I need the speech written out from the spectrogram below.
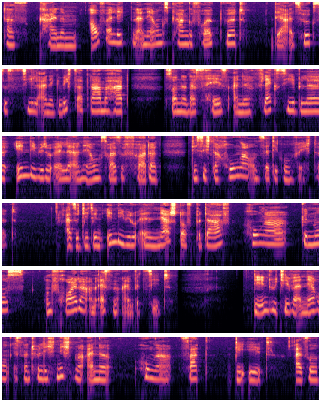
dass keinem auferlegten Ernährungsplan gefolgt wird, der als höchstes Ziel eine Gewichtsabnahme hat, sondern dass Hayes eine flexible, individuelle Ernährungsweise fördert, die sich nach Hunger und Sättigung richtet. Also die den individuellen Nährstoffbedarf, Hunger, Genuss und Freude am Essen einbezieht. Die intuitive Ernährung ist natürlich nicht nur eine Hunger-Satt-Diät, also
